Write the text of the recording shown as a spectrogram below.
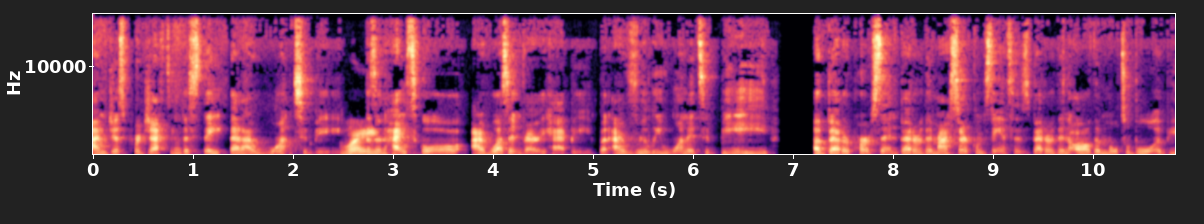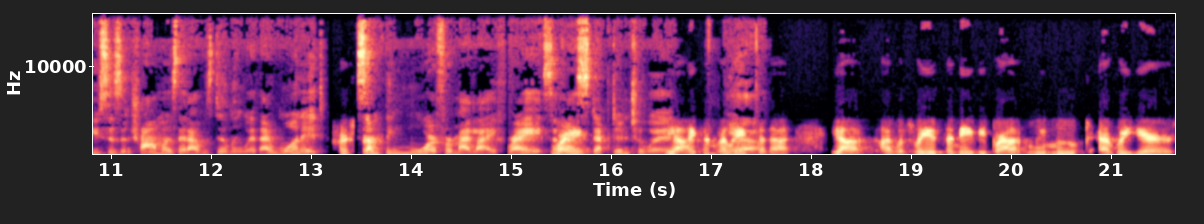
I'm just projecting the state that I want to be. Right. Because in high school, I wasn't very happy, but I really wanted to be a better person, better than my circumstances, better than all the multiple abuses and traumas that I was dealing with. I wanted sure. something more for my life, right? So I stepped into it. Yeah, I can relate Yeah. to that. Yeah, I was raised a Navy brat and we moved every year.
